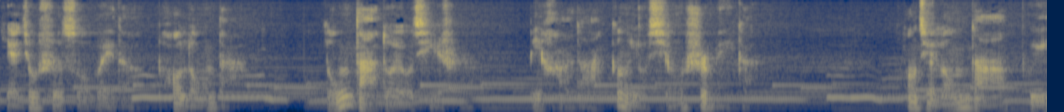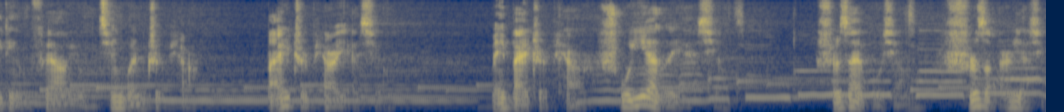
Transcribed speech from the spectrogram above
也就是所谓的抛龙达。龙达多有气势，比哈达更有形式美感。况且龙达不一定非要用经文纸片，白纸片也行，没白纸片，树叶子也行，实在不行，石子儿也行。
